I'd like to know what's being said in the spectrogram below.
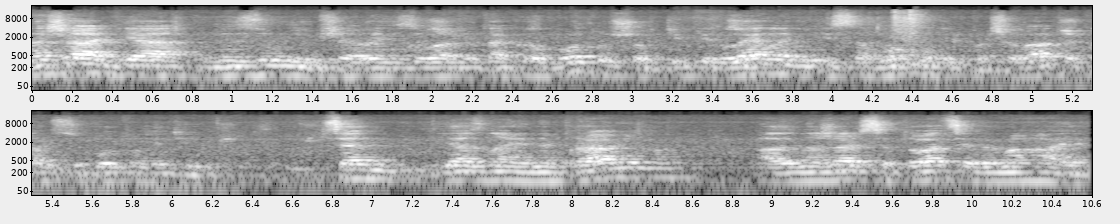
На жаль, я не зумів ще організувати так роботу, щоб і підлеглим, і самому відпочивати там суботу-неділю. Це я знаю неправильно, але на жаль, ситуація вимагає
